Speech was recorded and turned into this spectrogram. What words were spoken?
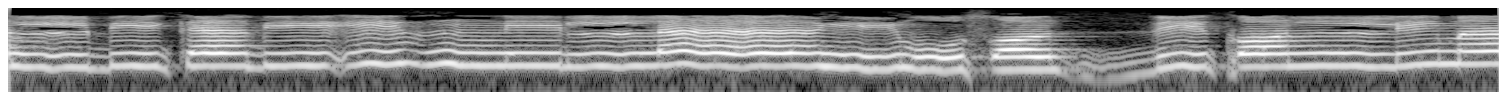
قَلْبِكَ بِإِذْنِ اللَّهِ مُصَدِّقًا لِّمَا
